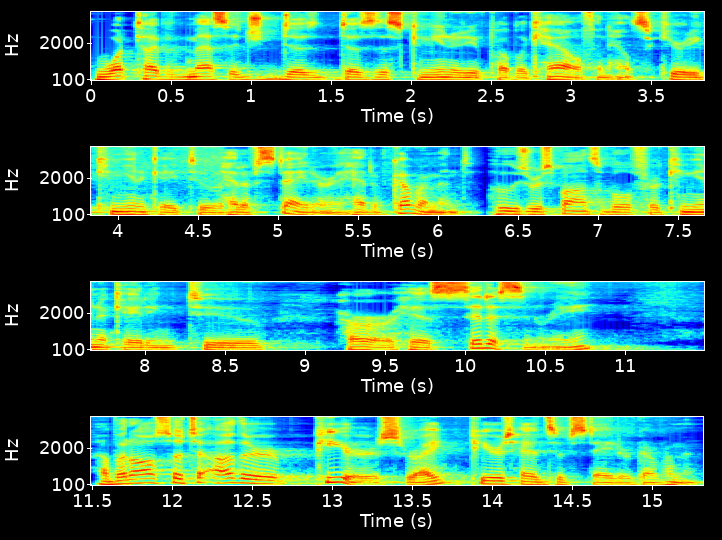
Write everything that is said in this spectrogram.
what type of message does, does this community of public health and health security communicate to a head of state or a head of government who's responsible for communicating to her or his citizenry, uh, but also to other peers, right? Peers, heads of state or government.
